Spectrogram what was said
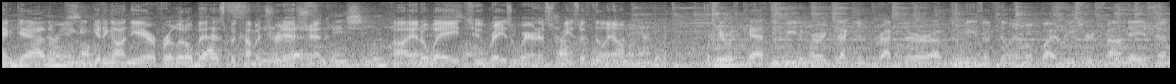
and gathering and getting on the air for a little bit has become a tradition uh, in a way to raise awareness for mesothelioma. We're here with Kathy Wiedemer, Executive Director of the Mesothelioma Applied Research Foundation.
